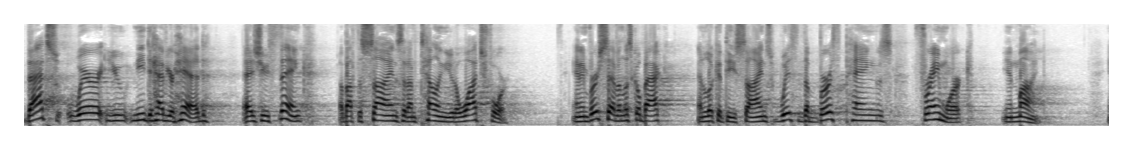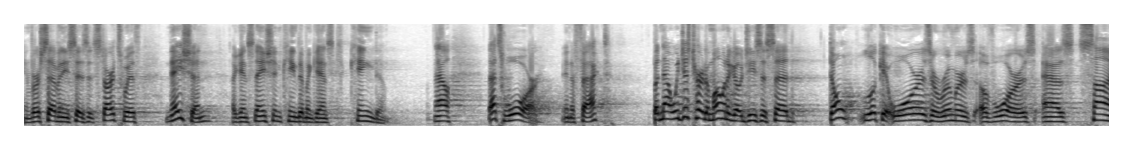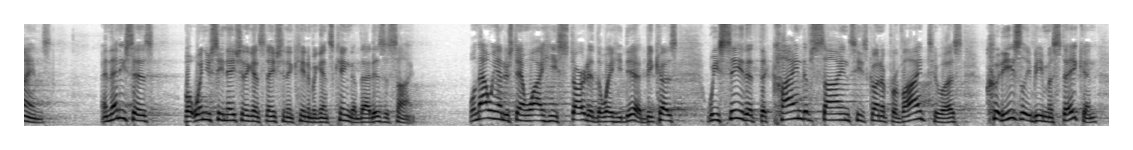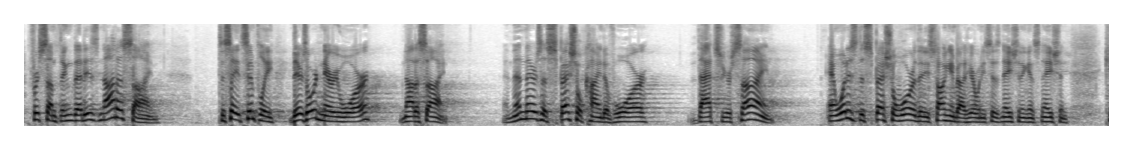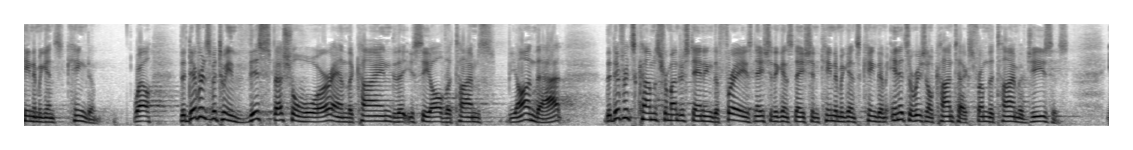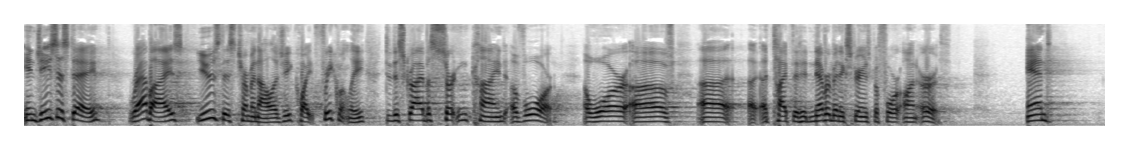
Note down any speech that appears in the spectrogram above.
That's where you need to have your head as you think about the signs that I'm telling you to watch for. And in verse 7, let's go back and look at these signs with the birth pangs framework in mind. In verse 7, he says it starts with nation against nation, kingdom against kingdom. Now, that's war, in effect. But now, we just heard a moment ago, Jesus said, don't look at wars or rumors of wars as signs. And then he says, but when you see nation against nation and kingdom against kingdom, that is a sign. Well, now we understand why he started the way he did, because we see that the kind of signs he's going to provide to us could easily be mistaken for something that is not a sign. To say it simply, there's ordinary war, not a sign. And then there's a special kind of war, that's your sign. And what is the special war that he's talking about here when he says nation against nation, kingdom against kingdom? Well, the difference between this special war and the kind that you see all the times beyond that, the difference comes from understanding the phrase nation against nation, kingdom against kingdom in its original context from the time of Jesus. In Jesus' day, rabbis used this terminology quite frequently to describe a certain kind of war a war of uh, a type that had never been experienced before on earth. And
